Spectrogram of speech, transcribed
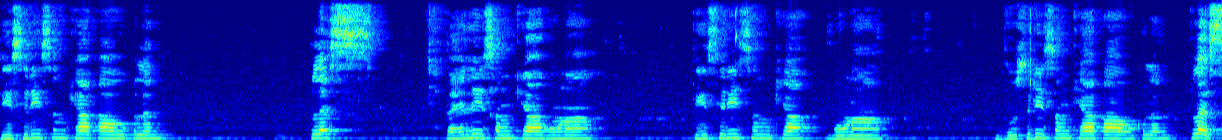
तीसरी संख्या का अवकलन प्लस पहली संख्या गुणा तीसरी संख्या गुणा दूसरी संख्या का अवकलन प्लस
